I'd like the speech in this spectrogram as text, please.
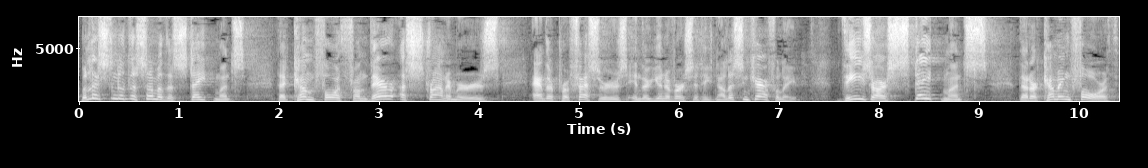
But listen to the, some of the statements that come forth from their astronomers and their professors in their universities. Now, listen carefully. These are statements that are coming forth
